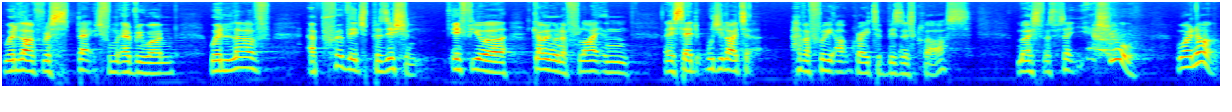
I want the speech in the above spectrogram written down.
We'd love respect from everyone. We'd love a privileged position. If you are going on a flight and they said, Would you like to have a free upgrade to business class? Most of us would say, Yeah, sure. Why not?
